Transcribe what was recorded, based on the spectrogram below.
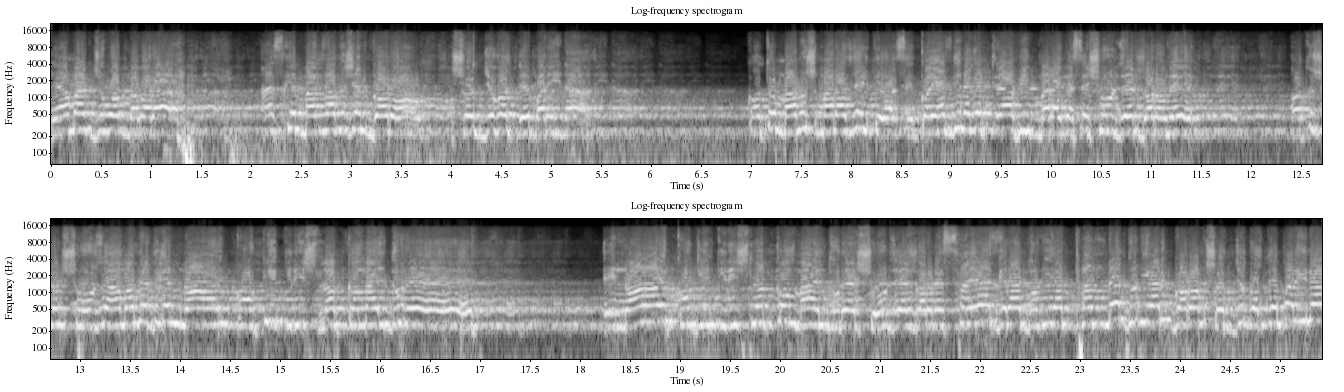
এ আমার যুবক বাবারা আজকে বাংলাদেশের গরম সহ্য করতে পারি না। কত মানুষ মারা যাইতে আছে। কয়েকদিন আগে ট্রাফিক মারা গেছে সূর্যের গরমে। অথচ সূর্য আমাদের থেকে নয় কোটি তিরিশ লক্ষ মাইল দূরে। এই নয় কোটি তিরিশ লক্ষ মাইল দূরে সূর্যের গরমে ছায়া গেরা দুনিয়ার ঠান্ডা দুনিয়ার গরম সহ্য করতে পারি না।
